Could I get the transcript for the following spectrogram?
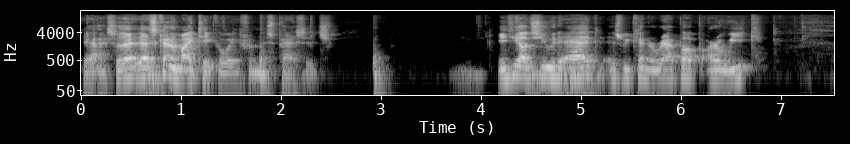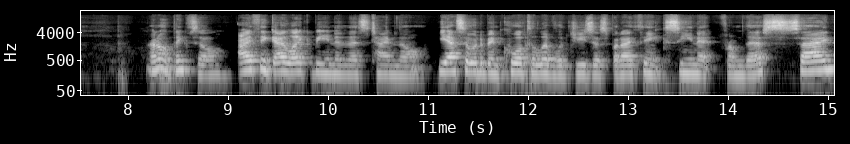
Yeah, so that, that's kind of my takeaway from this passage. Anything else you would add as we kind of wrap up our week? I don't think so. I think I like being in this time though. Yes, it would have been cool to live with Jesus, but I think seeing it from this side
